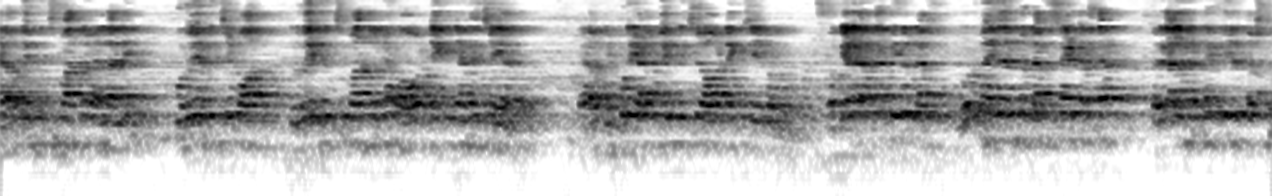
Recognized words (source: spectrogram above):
ఎడమవైపు నుంచి మాత్రం వెళ్ళాలి కుడివైపు నుంచి కుడివైపు నుంచి మాత్రమే ఓవర్టేకింగ్ అనేది చేయాలి. ఎడమ ఎప్పుడు ఎడమవైపు నుంచి ఓవర్టేక్ చేయకూడదు. ఒకవేళ కనుక మీరు లెఫ్ట్ రోడ్ మీద లెఫ్ట్ సైడ్ కనుక తిరగాలంటే మీరు ఫస్ట్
